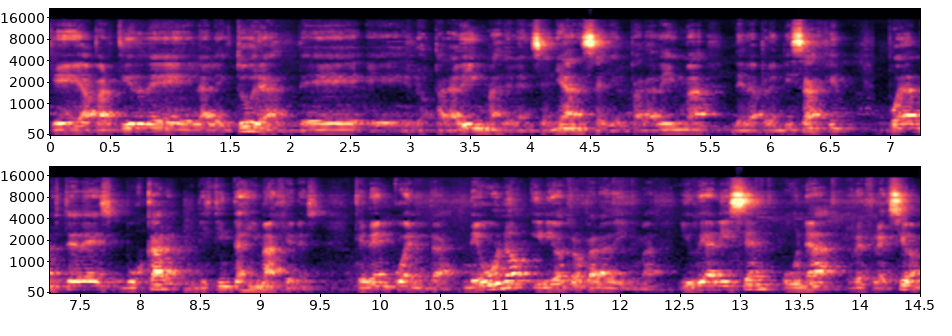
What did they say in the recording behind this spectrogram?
que a partir de la lectura de eh, los paradigmas de la enseñanza y el paradigma del aprendizaje, puedan ustedes buscar distintas imágenes que den cuenta de uno y de otro paradigma y realicen una reflexión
